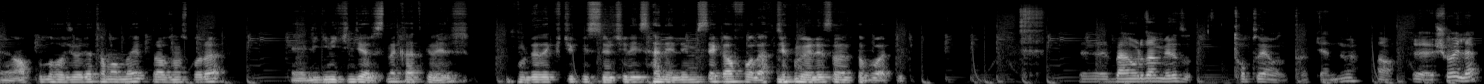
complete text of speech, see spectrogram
e, Abdullah Hoca ile tamamlayıp Trabzonspor'a e, ligin ikinci yarısında katkı verir. Burada da küçük bir sürçülisan ellemişsek affola hocam öyle sana topu atayım. Ee, ben oradan beri toplayamadım tabii kendimi. Tamam. Ee, şöyle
